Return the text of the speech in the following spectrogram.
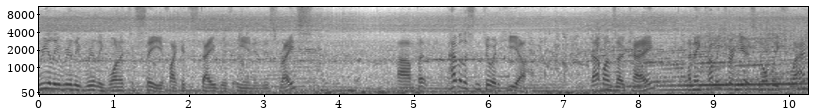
really, really, really wanted to see if I could stay with Ian in this race. Um, but have a listen to it here. That one's okay. And then coming through here, it's normally flat.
